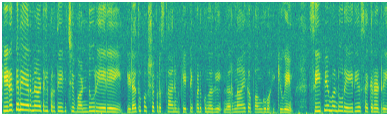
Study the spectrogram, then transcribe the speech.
കിഴക്കൻ ഏറനാട്ടിൽ പ്രത്യേകിച്ച് വണ്ടൂർ ഏരിയയിൽ ഇടതുപക്ഷ പ്രസ്ഥാനം കെട്ടിപ്പടുക്കുന്നതിൽ നിർണായക പങ്കുവഹിക്കുകയും C P M Wandoor area secretary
